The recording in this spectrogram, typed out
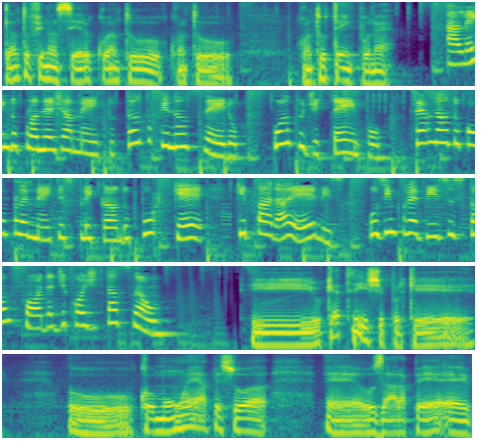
tanto financeiro quanto quanto quanto tempo, né? Além do planejamento tanto financeiro quanto de tempo, Fernando complementa explicando por que que para eles os imprevistos estão fora de cogitação. E o que é triste, porque o comum é a pessoa é, usar a pe é,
